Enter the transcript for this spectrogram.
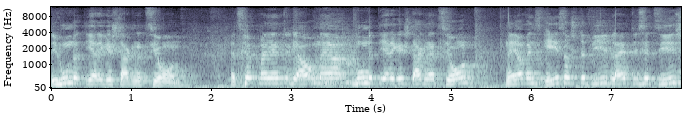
die 100-jährige Stagnation. Jetzt könnte man irgendwie glauben, naja, 100-jährige Stagnation, naja, wenn es eh so stabil bleibt, wie es jetzt ist,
